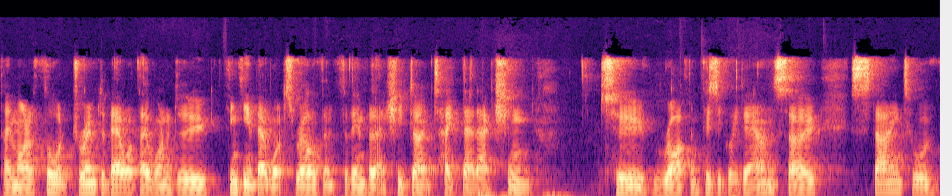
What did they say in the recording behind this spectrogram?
They might have thought, dreamt about what they want to do, thinking about what's relevant for them, but actually don't take that action to write them physically down. So starting to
